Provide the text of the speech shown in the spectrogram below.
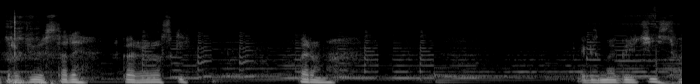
Taki prawdziwy stary perelowski peron. Jak z mojego dzieciństwa.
